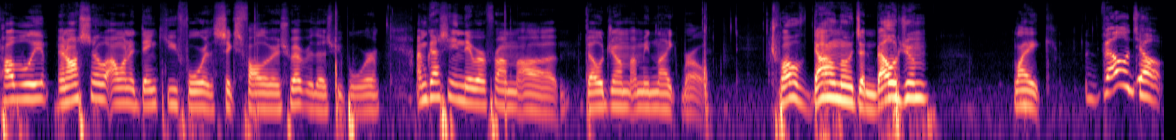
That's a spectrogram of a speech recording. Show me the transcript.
Probably. And also, I want to thank you for the six followers, whoever those people were. I'm guessing they were from uh, Belgium. I mean, like, bro, 12 downloads in Belgium? Like, Belgium.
